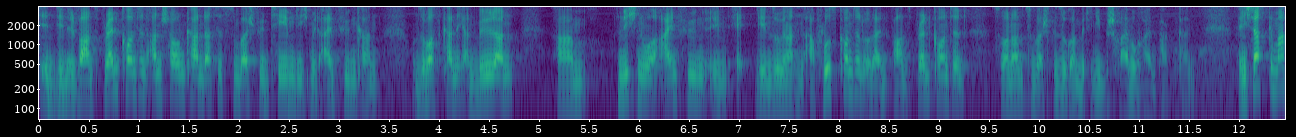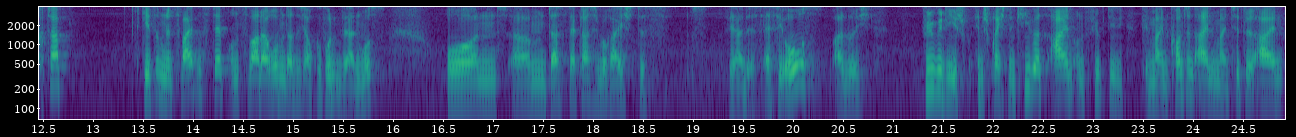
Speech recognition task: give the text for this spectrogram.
den Advanced Brand Content anschauen kann. Das ist zum Beispiel Themen, die ich mit einfügen kann. Und sowas kann ich an Bildern ähm, nicht nur einfügen in den sogenannten A-Plus-Content oder Advanced Brand Content, sondern zum Beispiel sogar mit in die Beschreibung reinpacken kann. Wenn ich das gemacht habe, geht es um den zweiten Step und zwar darum, dass ich auch gefunden werden muss. Und ähm, das ist der klassische Bereich des, ja, des SEOs. Also ich füge die entsprechenden Keywords ein und füge die in meinen Content ein, in meinen Titel ein,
